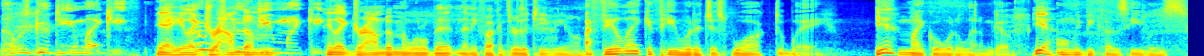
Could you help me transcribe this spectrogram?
That was good to you, Mikey. yeah. He like That was drowned good him. to you, Mikey. He like drowned him a little bit, and then he fucking threw the TV on. I feel like if he would have just walked away, Yeah, Michael would have let him go. Yeah. only because he was.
